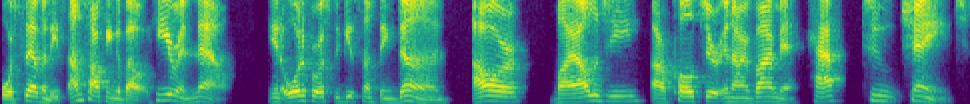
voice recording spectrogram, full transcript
or 70s. I'm talking about here and now. In order for us to get something done, our biology, our culture, and our environment have to change.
